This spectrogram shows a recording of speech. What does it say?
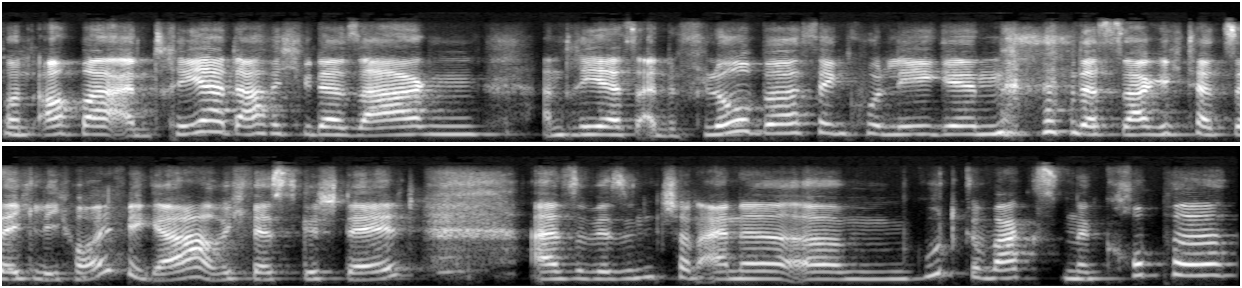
Und auch bei Andrea darf ich wieder sagen, Andrea ist eine Flow-Birthing-Kollegin. Das sage ich tatsächlich häufiger, habe ich festgestellt. Also wir sind schon eine ähm, gut gewachsene Gruppe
